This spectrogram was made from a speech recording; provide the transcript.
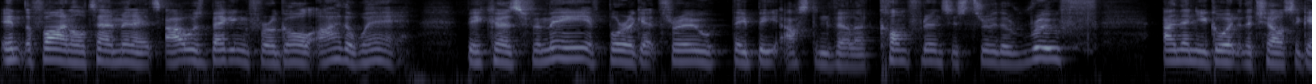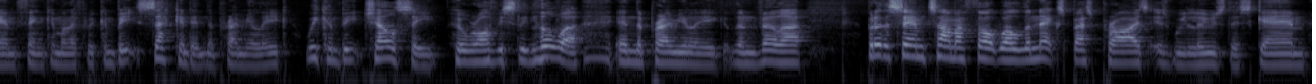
in the final 10 minutes, I was begging for a goal either way because for me, if Boro get through, they beat Aston Villa. Confidence is through the roof. And then you go into the Chelsea game thinking, well, if we can beat second in the Premier League, we can beat Chelsea, who are obviously lower in the Premier League than Villa. But at the same time, I thought, well, the next best prize is we lose this game,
